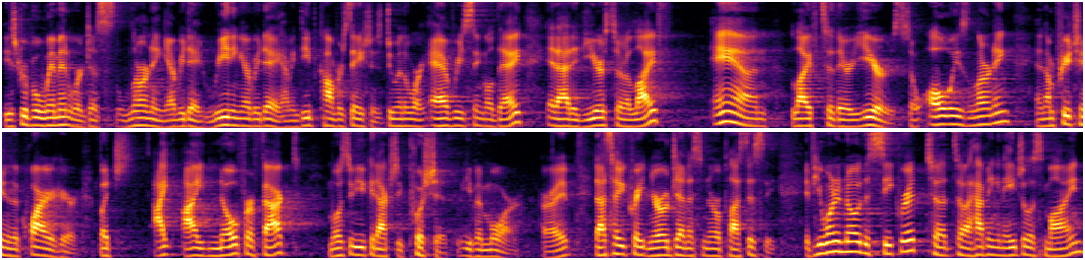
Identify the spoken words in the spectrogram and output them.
These group of women were just learning every day, reading every day, having deep conversations, doing the work every single day. It added years to their life and life to their years. So always learning, and I'm preaching to the choir here. But I, I know for a fact most of you could actually push it even more. All right? That's how you create neurogenesis and neuroplasticity. If you want to know the secret to, to having an ageless mind,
